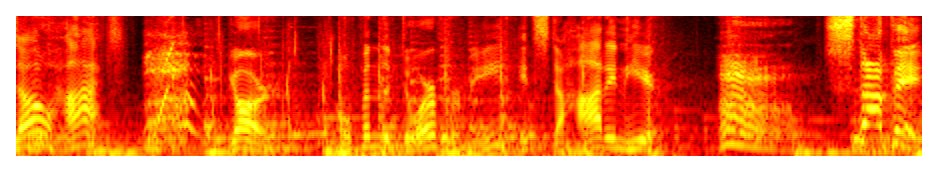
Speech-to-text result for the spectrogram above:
So hot. Guard, open the door for me. It's too hot in here. Stop it!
